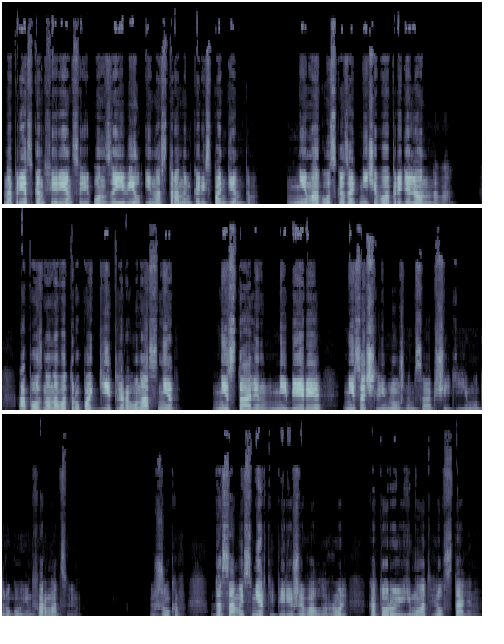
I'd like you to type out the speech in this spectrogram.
На пресс-конференции он заявил иностранным корреспондентам, «Не могу сказать ничего определенного. Опознанного трупа Гитлера у нас нет. Ни Сталин, ни Берия не сочли нужным сообщить ему другую информацию». Жуков до самой смерти переживал роль, которую ему отвел Сталин.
